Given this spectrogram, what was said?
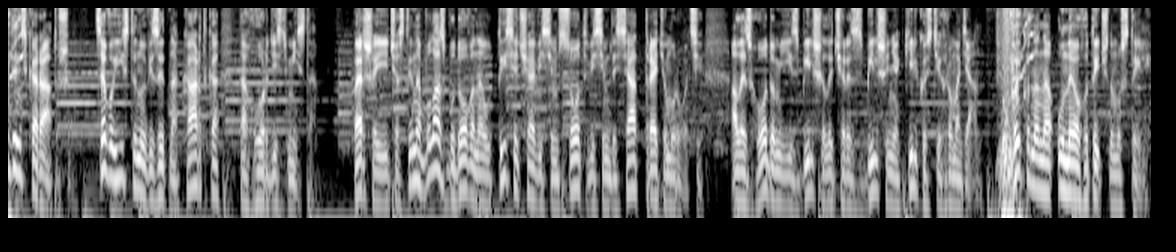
Віденська ратуша це воістину візитна картка та гордість міста. Перша її частина була збудована у 1883 році, але згодом її збільшили через збільшення кількості громадян. Виконана у неоготичному стилі.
